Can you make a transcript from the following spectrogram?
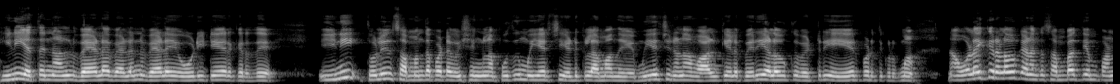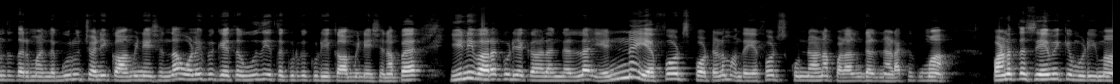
இனி எத்தனை நாள் வேலை வேலைன்னு வேலையை ஓடிட்டே இருக்கிறது. இனி தொழில் சம்மந்தப்பட்ட விஷயங்கள்லாம் புது முயற்சி எடுக்கலாமா? அந்த முயற்சினா வாழ்க்கையில் பெரிய அளவுக்கு வெற்றியை ஏற்படுத்தி கொடுக்குமா? நான் உழைக்கிற அளவுக்கு எனக்கு சம்பாத்தியம் பணத்தை தருமா? இந்த குரு சனி காம்பினேஷன் தான் உழைப்புக்கு ஏற்ற ஊதியத்தை கொடுக்கக்கூடிய காம்பினேஷன் அப்போ இனி வரக்கூடிய காலங்களில் என்ன எஃபர்ட்ஸ் போட்டாலும் அந்த எஃபர்ட்ஸ்க்கு உண்டான பலன்கள் நடக்குமா? பணத்தை சேமிக்க முடியுமா?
